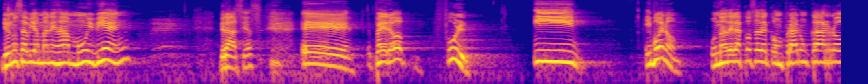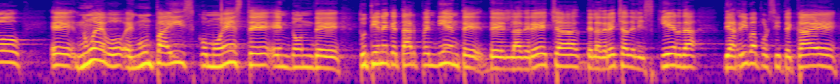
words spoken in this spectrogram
Yo no sabía manejar muy bien. Gracias. Eh, pero full. Y, y, bueno, una de las cosas de comprar un carro eh, nuevo en un país como este, en donde tú tienes que estar pendiente de la derecha, de la derecha, de la izquierda, de arriba por si te cae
